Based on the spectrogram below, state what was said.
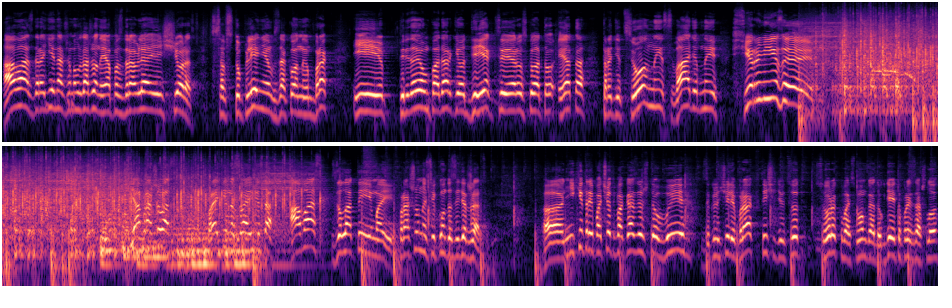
А вас, дорогие наши молодожены, я поздравляю еще раз со вступлением в законный брак. И передаем подарки от дирекции русского АТО. Это традиционные свадебные сервизы. Я прошу вас пройти на свои места. А вас, золотые мои, прошу на секунду задержаться. Э, Нехитрые подсчеты показывают, что вы заключили брак в 1948 году. Где это произошло?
